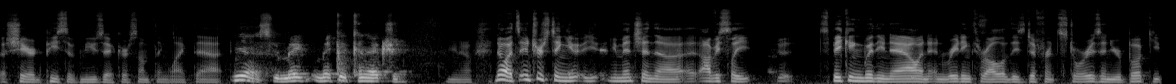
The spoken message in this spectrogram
a, a shared piece of music or something like that. Yes, you make make a connection. You know, no, it's interesting. You you, you mentioned uh, obviously speaking with you now and, and reading through all of these different stories in your book, you,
